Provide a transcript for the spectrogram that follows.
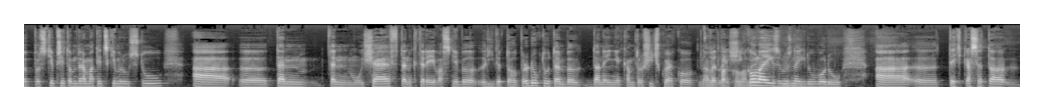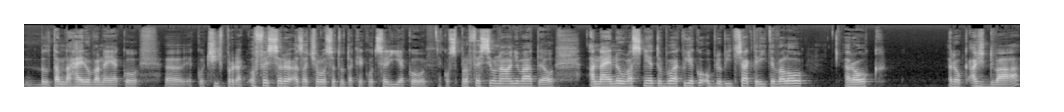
eh, prostě při tom dramatickém růstu a eh, ten, ten můj šéf, ten, který vlastně byl lídr toho produktu, ten byl daný někam trošičku jako na vedlejší kolej z různých hmm. důvodů a eh, teďka se ta, byl tam nahajrovaný jako, jako chief product officer a začalo se to tak jako celý jako, jako zprofesionálňovat, jo. A najednou vlastně to bylo jako, jako období třeba, který trvalo rok, rok až dva,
